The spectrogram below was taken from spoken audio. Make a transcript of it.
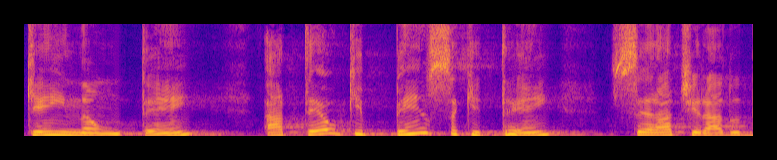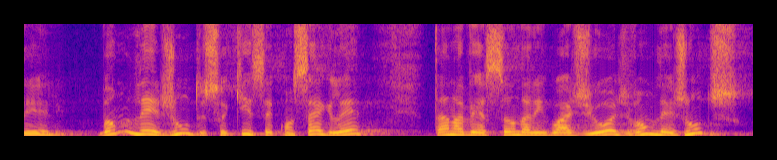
quem não tem, até o que pensa que tem, será tirado dele. Vamos ler junto isso aqui? Você consegue ler? Está na versão da linguagem de hoje? Vamos ler juntos?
